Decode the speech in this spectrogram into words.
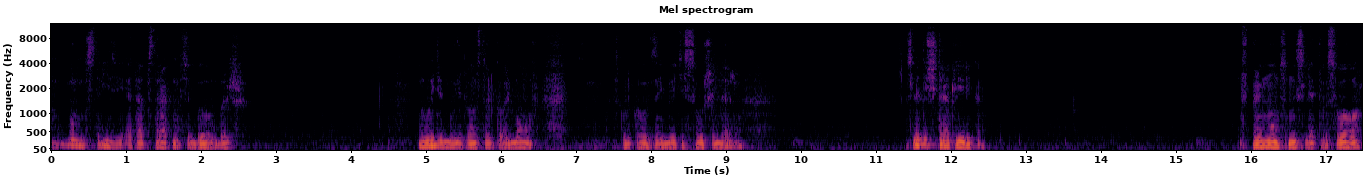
Альбом Стризи, это абстрактно все было больше. Выйдет будет вам столько альбомов, сколько вы заебетесь слушать даже. Следующий трек лирика. В прямом смысле этого слова.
